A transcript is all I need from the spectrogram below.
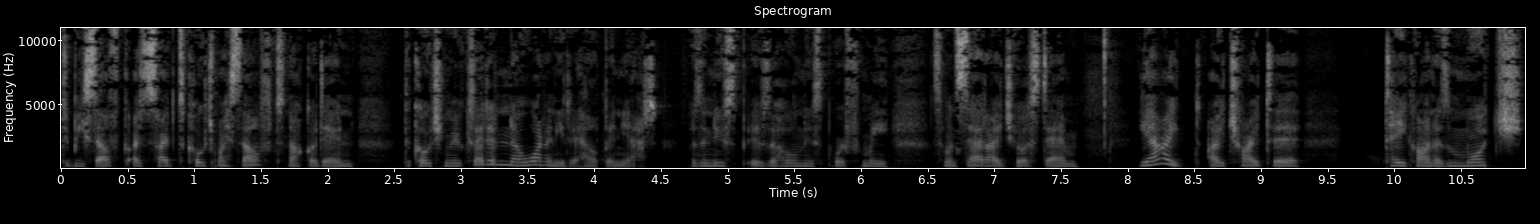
to be self. I decided to coach myself to not go down the coaching route because I didn't know what I needed help in yet. It was a new. It was a whole new sport for me. So instead, I just um, yeah, I I tried to take on as much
